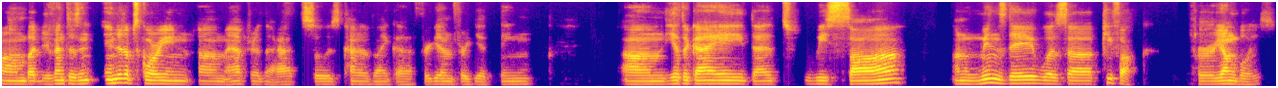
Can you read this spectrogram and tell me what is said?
Um, but Juventus ended up scoring um, after that, so it's kind of like a forget and forget thing. Um, the other guy that we saw on Wednesday was uh, Pefok for Young Boys.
